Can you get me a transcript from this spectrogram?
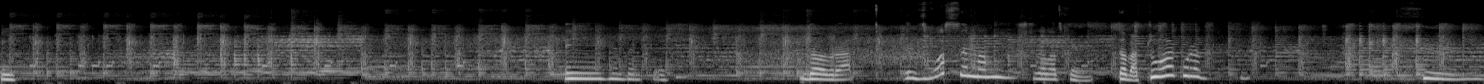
I. I. Dobra. Więc włosy mam już załatwione. Dobra, tu akurat... Hmm.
